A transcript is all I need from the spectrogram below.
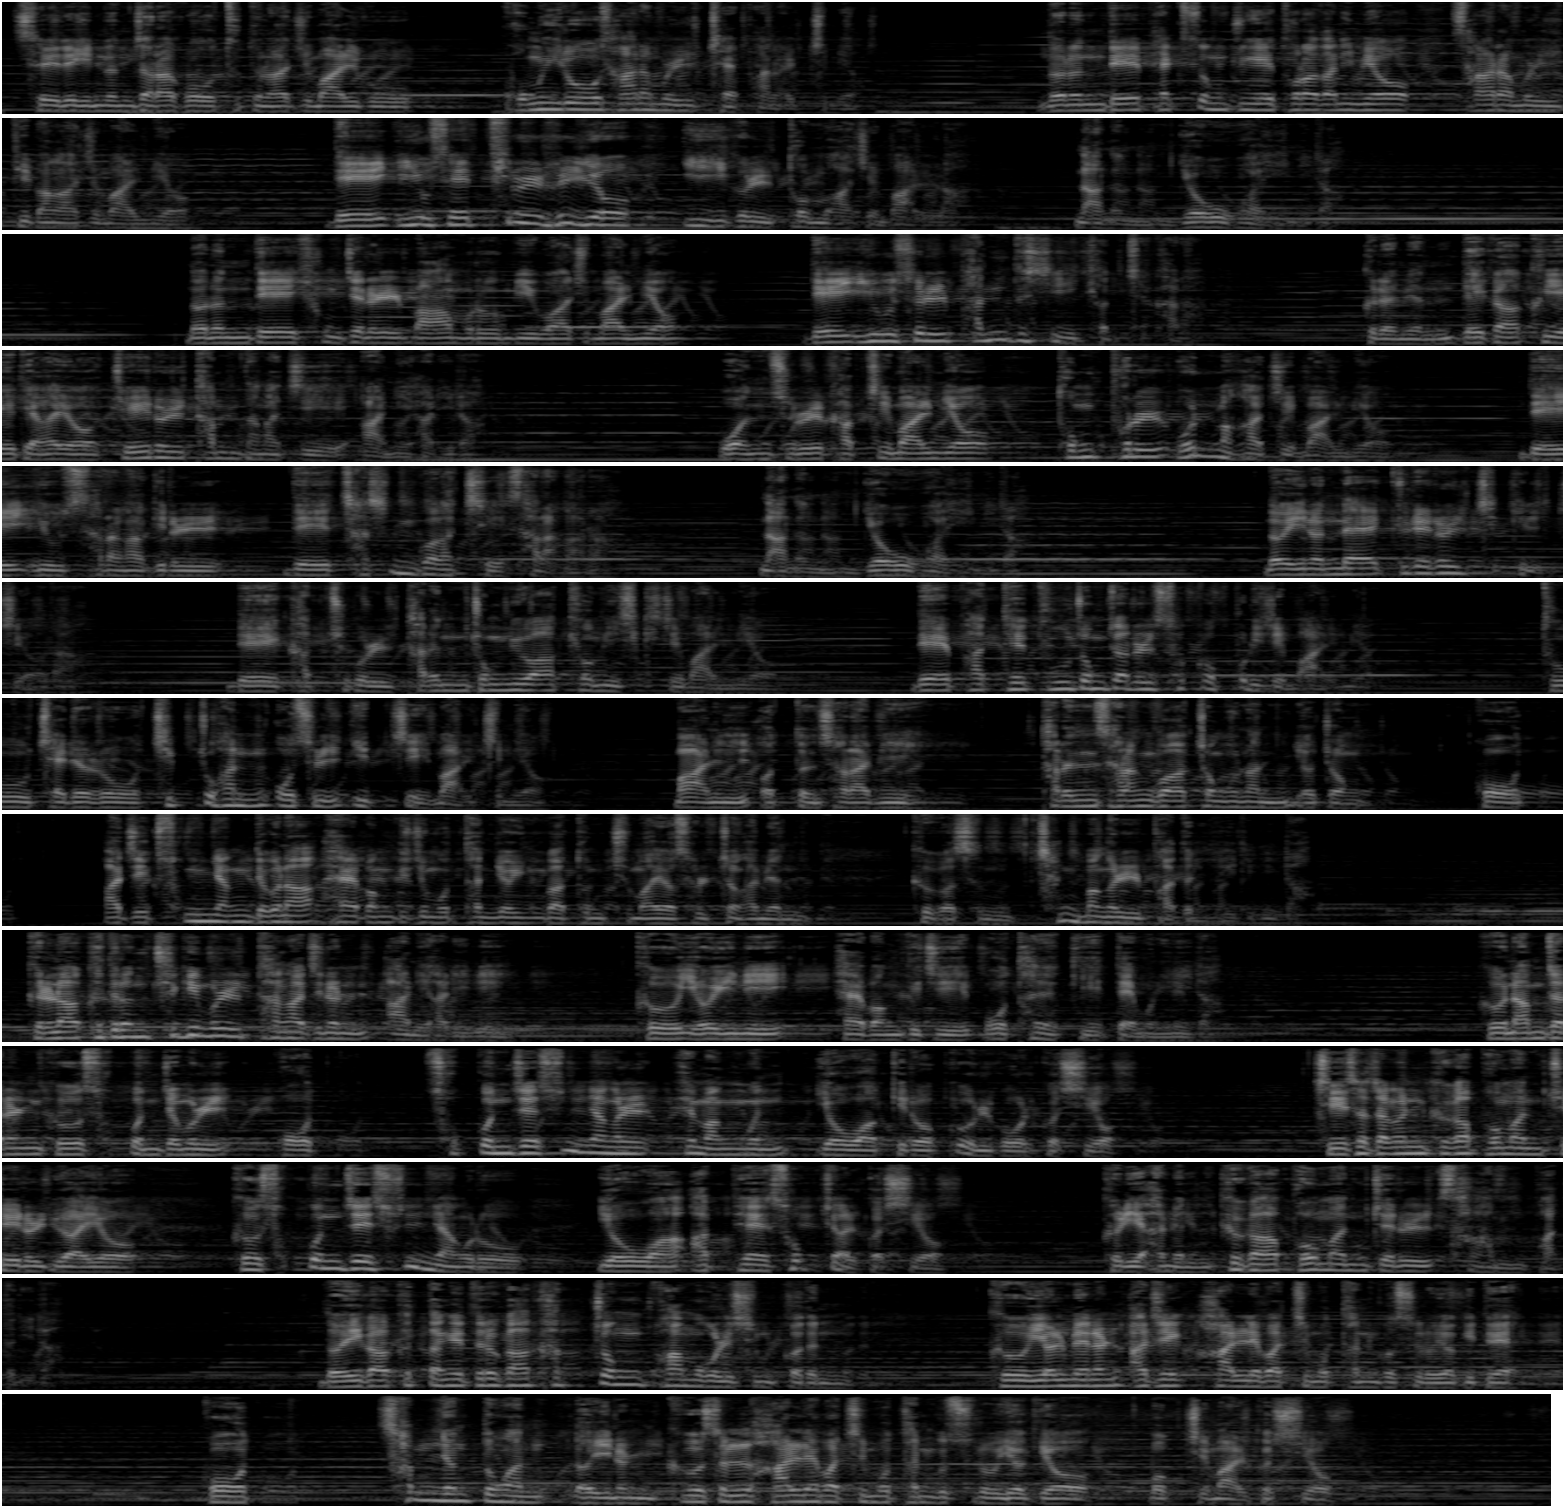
세력 있는 자라고 두둔하지 말고 공의로 사람을 재판할지며 너는 내 백성 중에 돌아다니며 사람을 비방하지 말며 내 이웃의 피를 흘려 이익을 도모하지 말라. 나는 여호와이니라 너는 내 형제를 마음으로 미워하지 말며 내 이웃을 반드시 견책하라. 그러면 내가 그에 대하여 죄를 담당하지 아니하리라. 원수를 갚지 말며 동포를 원망하지 말며 내 이웃 사랑하기를 내 자신과 같이 사랑하라. 나는 여호와이니라. 너희는 내 규례를 지킬지어다. 내 가축을 다른 종류와 교미시키지 말며 내 밭에 두 종자를 섞어 뿌리지 말며 두 재료로 직조한 옷을 입지 말지며 만일 어떤 사람이 다른 사람과 정혼한 여종 곧 아직 속량되거나 해방되지 못한 여인과 동침하여 설정하면 그것은 책망을 받을 일이니라. 그러나 그들은 죽임을 당하지는 아니하리니 그 여인이 해방되지 못하였기 때문이니라. 그 남자는 그 속건제물 곧 속건제 순양을 회망문 여호와께로 끌고 올 것이요 제사장은 그가 범한 죄를 위하여 그 속건제 순양으로 여호와 앞에 속죄할 것이요 그리하면 그가 범한 죄를 사함 받으리라. 너희가 그 땅에 들어가 각종 과목을 심거든 그 열매는 아직 할례 받지 못한 것으로 여기되 곧 3년 동안 너희는 그것을 할례 받지 못한 것으로 여겨 먹지 말 것이요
